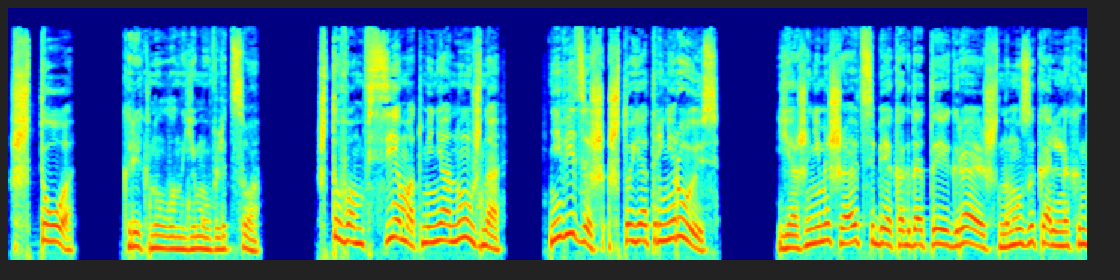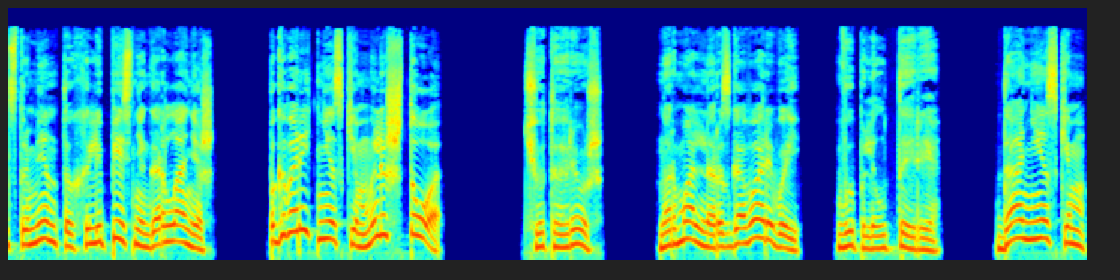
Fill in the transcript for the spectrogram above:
«Что?» — крикнул он ему в лицо. «Что вам всем от меня нужно? Не видишь, что я тренируюсь? Я же не мешаю тебе, когда ты играешь на музыкальных инструментах или песни горланишь. Поговорить не с кем или что?» «Чё ты орёшь? Нормально разговаривай», — выпалил Терри. «Да, не с кем.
